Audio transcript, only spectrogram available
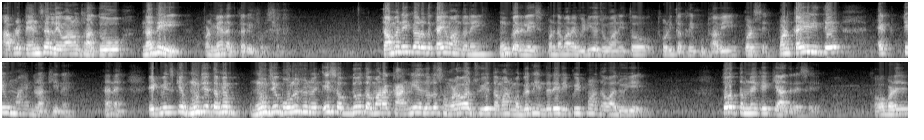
આપણે ટેન્શન લેવાનું થતું નથી, પણ મહેનત કરવી પડશે. તમે નહીં કરો તો કંઈ વાંધો નહીં, હું કરી લઈશ. પણ તમારે વીડિયો જોવાની તો થોડી તકલીફ ઉઠાવવી પડશે. પણ કઈ રીતે એક્ટિવ માઇન્ડ રાખીને, હે ને? ઇટ મીન્સ કે હું જે તમે, હું જે બોલું છું ને, એ શબ્દો તમારા કાનની અંદર તો સંભળાવવા જ જોઈએ, તમારા મગજની અંદર એ રિપીટ પણ થવા જોઈએ. તો જ તમને કંઈક યાદ રહેશે. ખબર પડે છે?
